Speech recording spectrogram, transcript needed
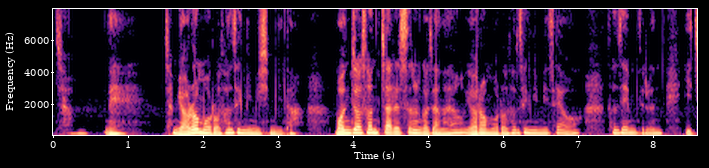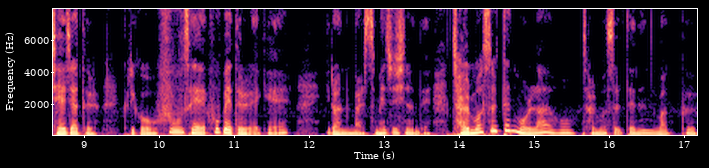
참, 네. 참 여러모로 선생님이십니다. 먼저 선자를 쓰는 거잖아요. 여러모로 선생님이세요. 선생님들은 이 제자들, 그리고 후세, 후배들에게 이런 말씀 해주시는데, 젊었을 땐 몰라요. 젊었을 때는 막 그,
